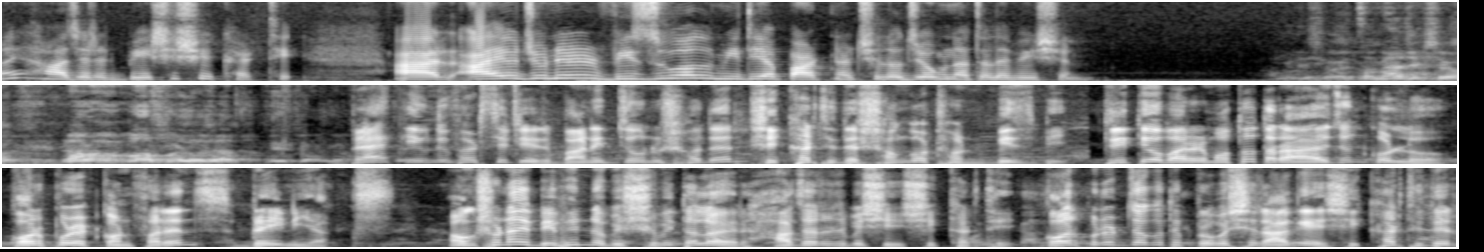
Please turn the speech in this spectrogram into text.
নেয় হাজারের বেশি শিক্ষার্থী। আর আয়োজনের ভিজুয়াল মিডিয়া পার্টনার ছিল যমুনা টেলিভিশন. ব্র্যাক ইউনিভার্সিটির বাণিজ্য অনুষদের শিক্ষার্থীদের সংগঠন বিজবি তৃতীয়বারের মতো তারা আয়োজন করল কর্পোরেট কনফারেন্স ব্রেইনিয়াক্স অংশ নেয় বিভিন্ন বিশ্ববিদ্যালয়ের হাজারের বেশি শিক্ষার্থী। কর্পোরেট জগতে প্রবেশের আগে শিক্ষার্থীদের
